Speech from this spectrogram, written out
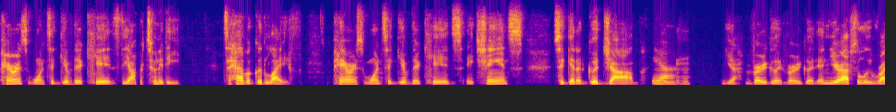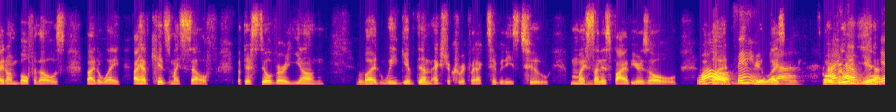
parents want to give their kids the opportunity to have a good life. Parents want to give their kids a chance to get a good job. Yeah. Yeah, very good, very good. And you're absolutely right on both of those. By the way, I have kids myself, but they're still very young. Mhm. But we give them extracurricular activities too. My Mhm. son is five years old, Wow. Same. realize Yeah. Oh, I really? have, Yeah. yeah,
